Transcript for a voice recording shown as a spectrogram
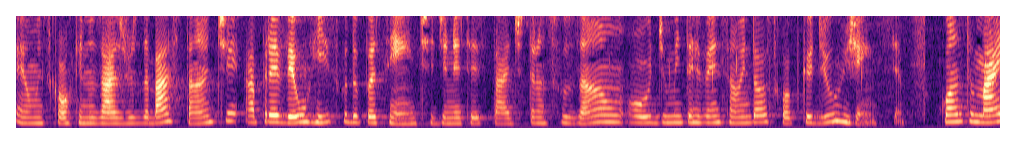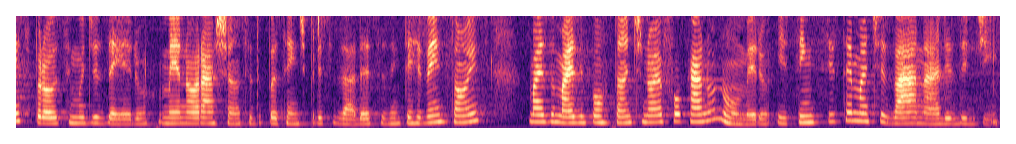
é um score que nos ajuda bastante a prever o risco do paciente de necessidade de transfusão ou de uma intervenção endoscópica de urgência. Quanto mais próximo de zero, menor a chance do paciente precisar dessas intervenções, mas o mais importante não é focar no número, e sim sistematizar a análise de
